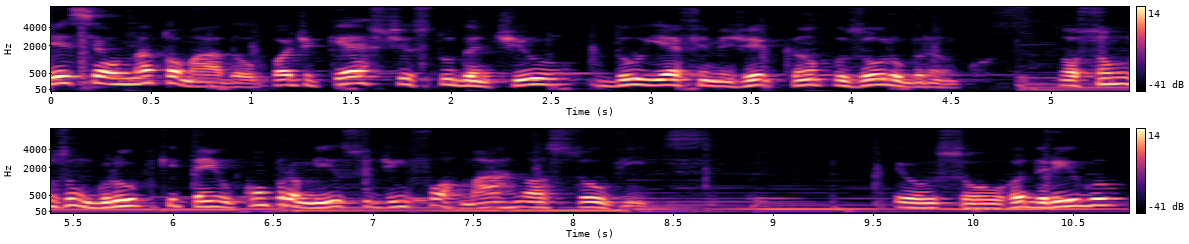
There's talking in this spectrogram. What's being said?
Esse é o Na Tomada, o podcast estudantil do IFMG Campus Ouro Branco. Nós somos um grupo que tem o compromisso de informar nossos ouvintes. Eu sou o Rodrigo,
